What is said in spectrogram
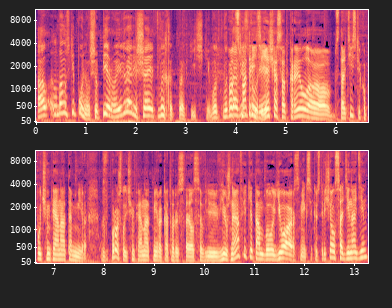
А Лобановский понял, что первая игра решает выход практически. Вот, вот, Вот смотрите, история. я сейчас открыл э, статистику по чемпионатам мира. В прошлый чемпионат мира, который состоялся в, в Южной Африке, там был ЮАР с Мексикой, встречался 1-1.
